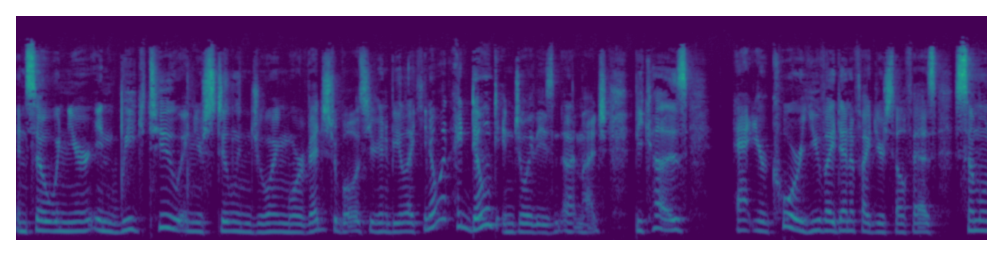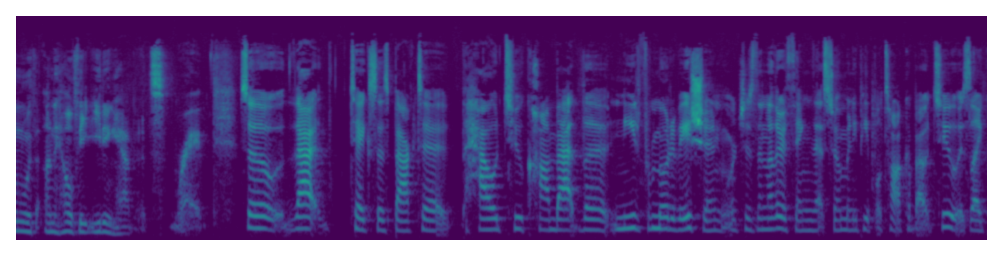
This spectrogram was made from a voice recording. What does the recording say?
And so when you're in week two and you're still enjoying more vegetables, you're going to be like, you know what? I don't enjoy these that much because at your core, you've identified yourself as someone with unhealthy eating habits. Right. So that takes us back to how to combat the need for motivation, which is another thing that so many people talk about too. Is like,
